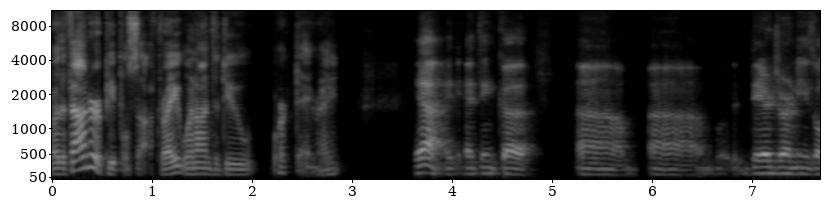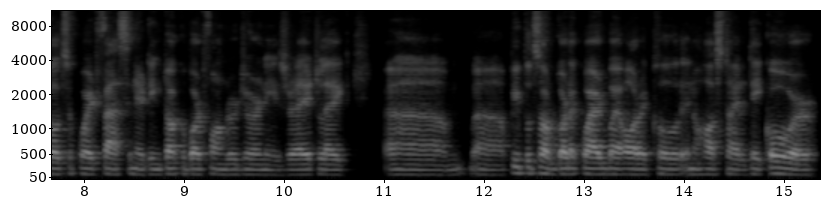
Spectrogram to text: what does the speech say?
or the founder of PeopleSoft, right? Went on to do Workday, right? Yeah, I, I think uh, um, um, their journey is also quite fascinating. Talk about founder journeys, right? Like um, uh, PeopleSoft got acquired by Oracle in a hostile takeover.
